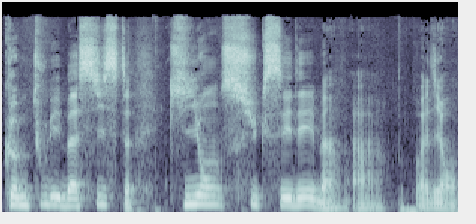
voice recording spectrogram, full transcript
comme tous les bassistes qui ont succédé ben, à, on va dire,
